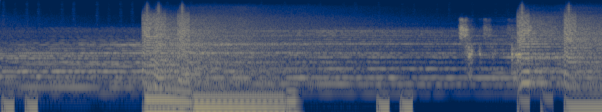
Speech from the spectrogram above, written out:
Check it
